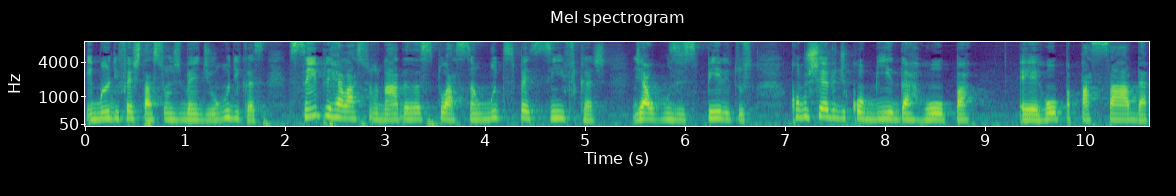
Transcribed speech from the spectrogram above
e manifestações mediúnicas, sempre relacionadas a situação muito específicas de alguns espíritos, como cheiro de comida, roupa, é, roupa passada,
